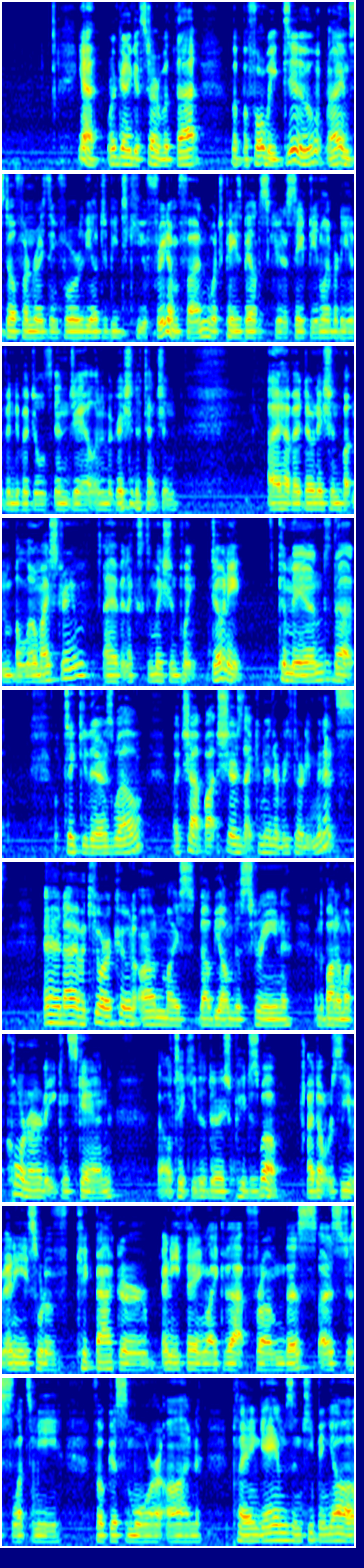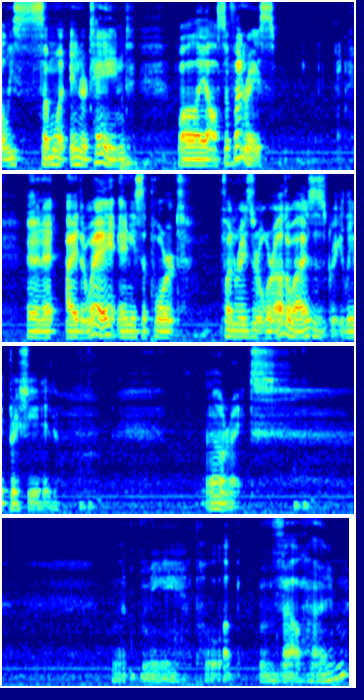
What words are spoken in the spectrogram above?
yeah, we're gonna get started with that. But before we do, I am still fundraising for the LGBTQ Freedom Fund, which pays bail to secure the safety and liberty of individuals in jail and immigration detention. I have a donation button below my stream. I have an exclamation point donate command that will take you there as well. My chatbot shares that command every 30 minutes. And I have a QR code on my that'll be on the screen in the bottom left corner that you can scan. That'll take you to the donation page as well. I don't receive any sort of kickback or anything like that from this. It just lets me focus more on playing games and keeping y'all at least somewhat entertained while I also fundraise. And either way, any support, fundraiser or otherwise, is greatly appreciated. All right. Let me pull up Valheim.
